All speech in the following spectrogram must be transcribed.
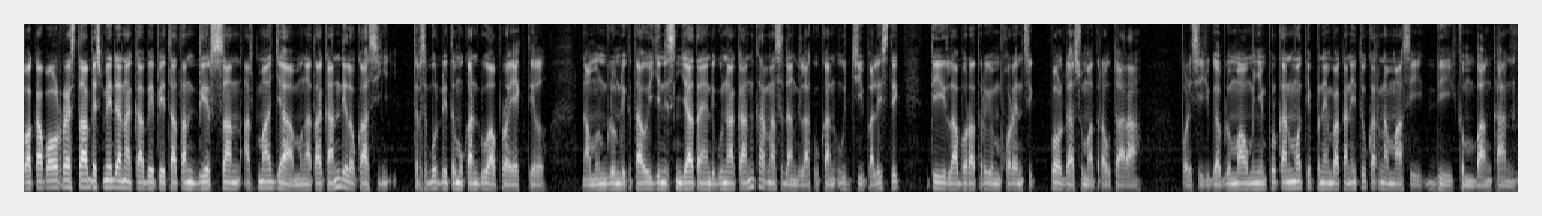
Wakapol Restabes Medan AKBP Tatan Dirsan Atmaja mengatakan di lokasi tersebut ditemukan dua proyektil. Namun belum diketahui jenis senjata yang digunakan karena sedang dilakukan uji balistik di Laboratorium Forensik Polda Sumatera Utara. Polisi juga belum mau menyimpulkan motif penembakan itu karena masih dikembangkan.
